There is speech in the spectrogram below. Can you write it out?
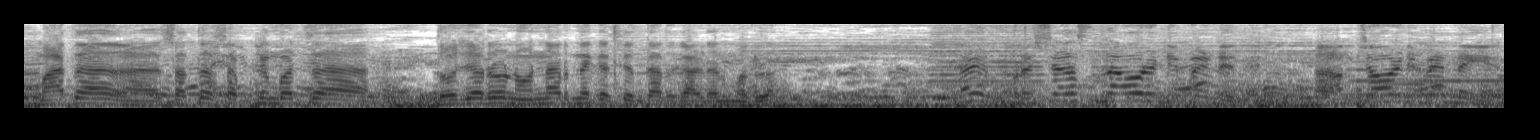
मग आता सतरा सप्टेंबरचा ध्वजारोहण होणार नाही का सिद्धार्थ गार्डनमधलं नाही प्रशासनावर डिपेंड आहे आमच्यावर डिपेंड नाही आहे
